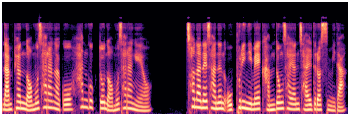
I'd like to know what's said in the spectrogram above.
남편 너무 사랑하고 한국도 너무 사랑해요. 천안에 사는 오프리님의 감동 사연 잘 들었습니다.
